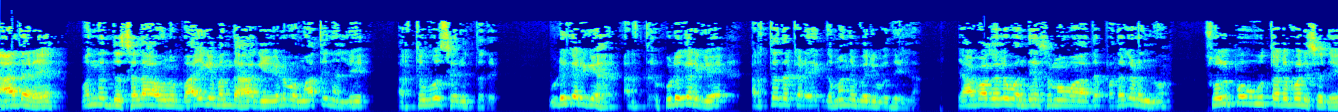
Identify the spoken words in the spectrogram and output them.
ಆದರೆ ಒಂದೊಂದು ಸಲ ಅವನು ಬಾಯಿಗೆ ಬಂದ ಹಾಗೆ ಹೇಳುವ ಮಾತಿನಲ್ಲಿ ಅರ್ಥವೂ ಸೇರುತ್ತದೆ. ಹುಡುಗರಿಗೆ ಹುಡುಗರಿಗೆ ಅರ್ಥದ ಕಡೆ ಗಮನ ಬರುವುದಿಲ್ಲ ಯಾವಾಗಲೂ ಒಂದೇ ಸಮವಾದ ಪದಗಳನ್ನು ಸ್ವಲ್ಪವೂ ತಡಬರಿಸದೆ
